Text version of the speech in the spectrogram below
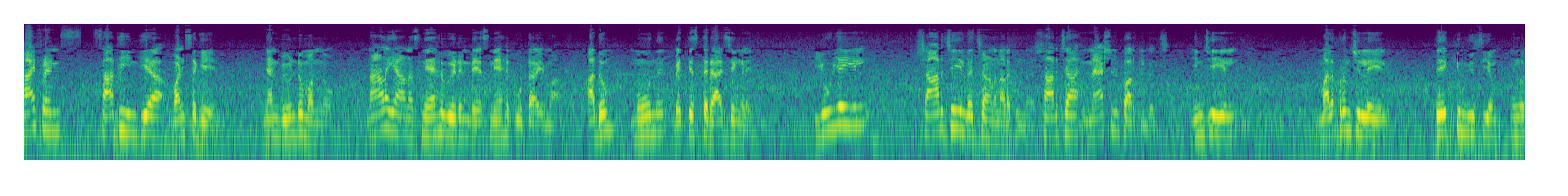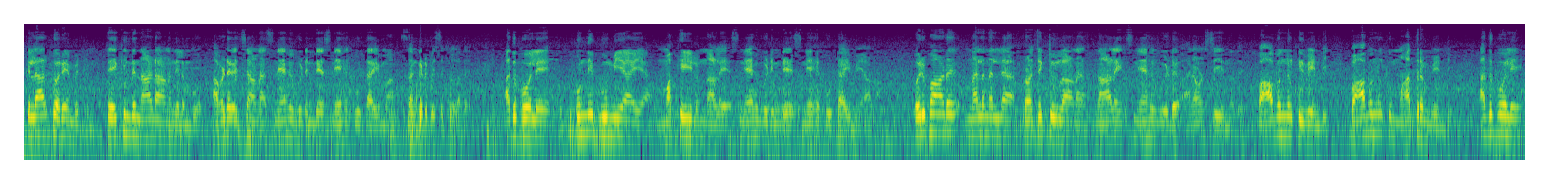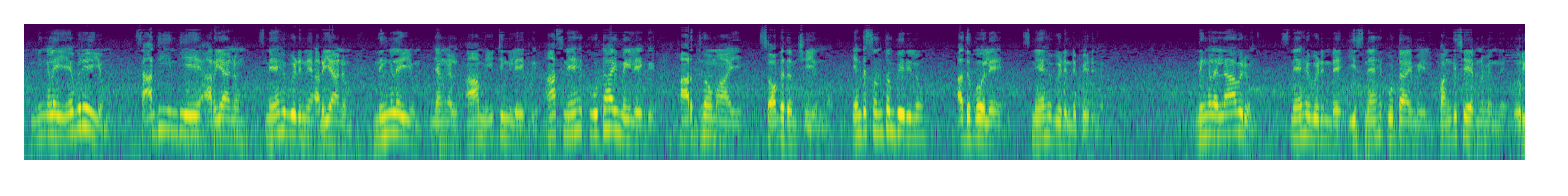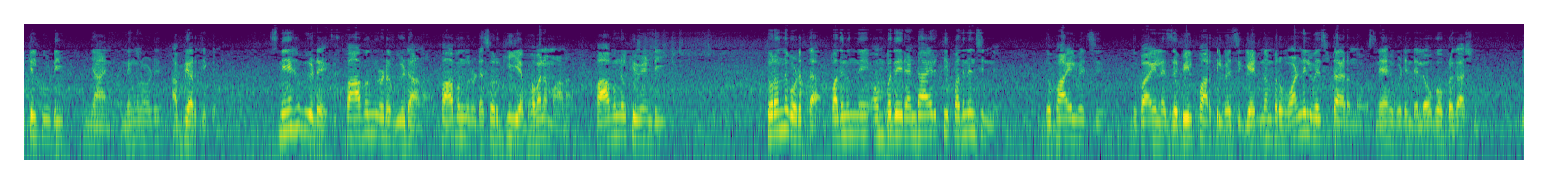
Hi friends Sadhi India once again ഞാൻ വീണ്ടും വന്നു. നാളെയാണ് സ്നേഹവീടിന്റെ സ്നേഹക്കൂട്ടായ്മ. അതും മൂന്ന് വ്യത്യസ്ത രാജ്യങ്ങളിൽ. യു എയിൽ ഷാർജയിൽ വെച്ചാണ് നടക്കുന്നത്. ഷാർജ നാഷണൽ പാർക്കിൽ വെച്ച്. ഇന്ത്യയിൽ മലപ്പുറം ജില്ലയിൽ തേക്ക് മ്യൂസിയം നിങ്ങൾക്ക് എല്ലാവർക്കും അറിയാൻ പറ്റും. തേക്കിന്റെ നാടാണ് നിലമ്പൂർ. അവിടെ വെച്ചാണ് സ്നേഹവീടിന്റെ സ്നേഹക്കൂട്ടായ്മ സംഘടിപ്പിച്ചിട്ടുള്ളത്. അതുപോലെ പുണ്യഭൂമിയായ മക്കയിലും നാളെ സ്നേഹവീടിന്റെ സ്നേഹക്കൂട്ടായ്മയാണ്. ഒരുപാട് നല്ല നല്ല പ്രോജക്റ്റുകളാണ് നാളെ സ്നേഹവീട് അനൗൺസ് ചെയ്യുന്നത്. പാവങ്ങൾക്ക് വേണ്ടി പാവങ്ങൾക്ക് മാത്രം വേണ്ടി. അതുപോലെ നിങ്ങളെ ഏവരെയും സാധി ഇന്ത്യയെ അറിയാനും സ്നേഹവീടിനെ അറിയാനും നിങ്ങളെയും ഞങ്ങൾ ആ മീറ്റിംഗിലേക്ക് ആ സ്നേഹ കൂട്ടായ്മയിലേക്ക് ഹാർദവമായി സ്വാഗതം ചെയ്യുന്നു. എന്റെ സ്വന്തം പേരിലും അതുപോലെ സ്നേഹവീടിന്റെ പേരിലും. നിങ്ങളെല്ലാവരും സ്നേഹവീടിന്റെ ഈ സ്നേഹ കൂട്ടായ്മയിൽ പങ്കുചേരണമെന്ന് ഒരിക്കൽ കൂടി ഞാൻ നിങ്ങളോട് അഭ്യർത്ഥിക്കുന്നു. സ്നേഹവീട് പാവങ്ങളുടെ വീടാണ്. പാവങ്ങളുടെ സ്വർഗീയ ഭവനമാണ്. പാവങ്ങൾക്ക് വേണ്ടി തുറന്നുകൊടുത്ത പതിനൊന്ന് ഒമ്പത് രണ്ടായിരത്തി പതിനഞ്ചിന് ദുബായിൽ വെച്ച് ദുബായിലെ ജബീൽ പാർക്കിൽ വെച്ച് ഗേറ്റ് നമ്പർ വണ്ണിൽ വെച്ചിട്ടായിരുന്നു സ്നേഹവീടിന്റെ ലോഗോ പ്രകാശനം.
